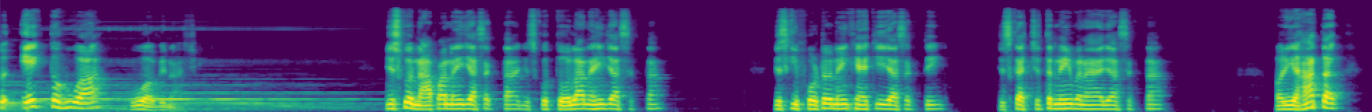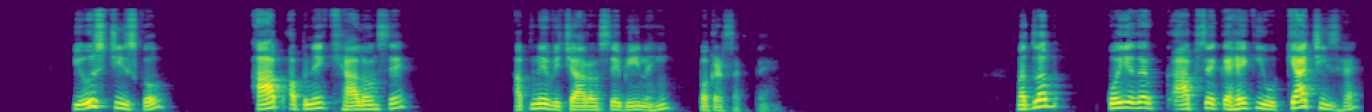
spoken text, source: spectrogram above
तो एक तो हुआ वो अविनाशी। जिसको नापा नहीं जा सकता, जिसको तोला नहीं जा सकता, जिसकी फ़ोटो नहीं खींची जा सकती, जिसका चित्र नहीं बनाया जा सकता। और यहाँ तक कि उस चीज़ को आप अपने ख्यालों से अपने विचारों से भी नहीं पकड़ सकते हैं। मतलब कोई अगर आपसे कहे कि वो क्या चीज़ है?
